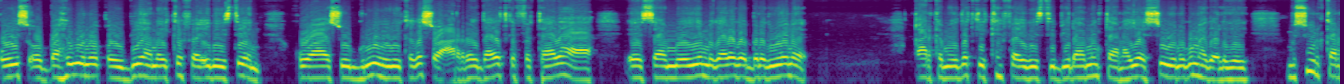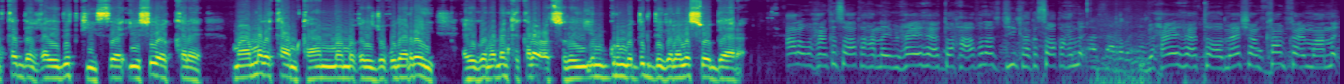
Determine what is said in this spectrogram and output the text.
qoys oo baahi weyn u qaba biyahan ay ka faa'iidaysteen kuwaasoo guryahoodii kaga soo cararay daadadka fatahaadaha ah ee saameeyey magaalada beledweyne qaar ka mida dadkii ka faa'iidaystay biyodhaamintan ayaa si weyn ugu mahadceliyey mas'uulkan ka danqaday dadkiisa iyo sidoo kale maamada kaamkan maama khadiijo qudaarey ayagoona dhanka kala codsaday in gurmad deg dega lala soo gaara waxaan ka soo qaxnay. Maxay heeto xaafadaas? Jiinkaan ka soo qaxnay. Maxay heeto meeshaan kaam ka imaanay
